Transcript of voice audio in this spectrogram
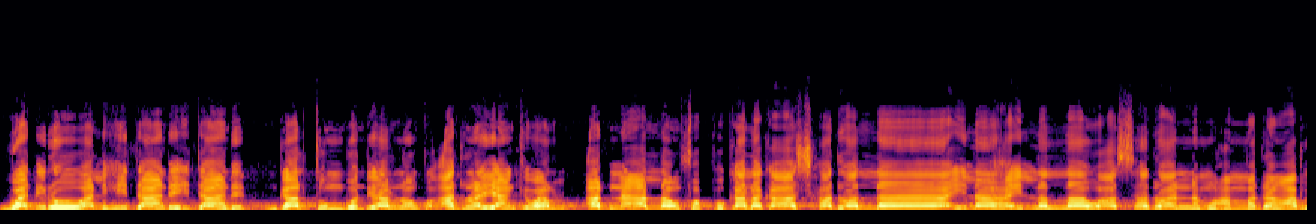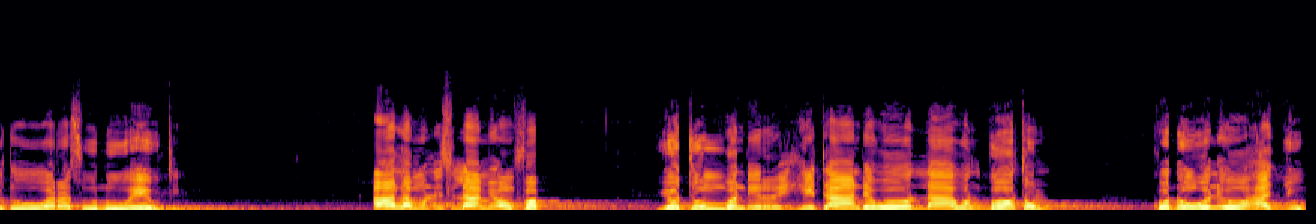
waɗirowal hitande hitande. Ngal tumbodiral noon ko aduna yankewal aduna allah on foppo kala ka ashhadu an la ilaha illallah wa ashhadu anna muhammadan abduhu wa rasuluhu hewti. Alamul islami on fop yo tumbodir hitande wo laawol gootol. Ko ɗum woni o hajju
